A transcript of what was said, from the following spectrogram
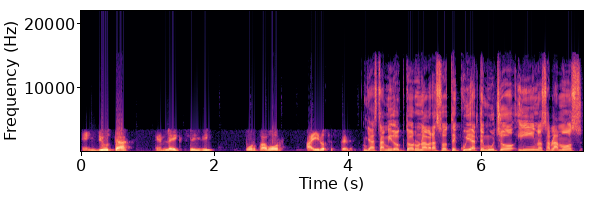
en Utah, en Lake City. Por favor, ahí los espero. Ya está mi doctor, un abrazote, cuídate mucho y nos hablamos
